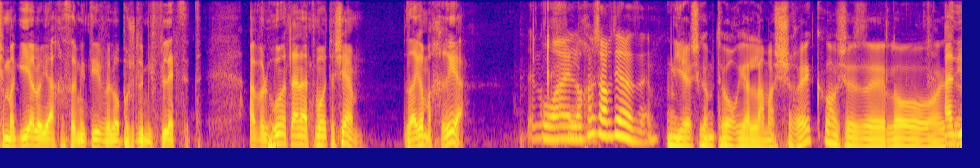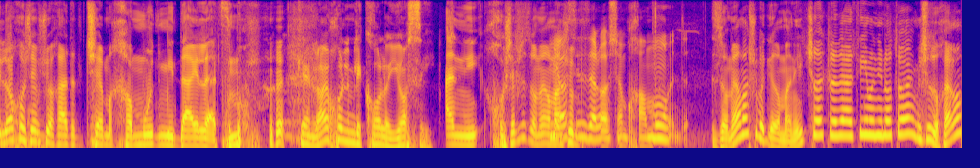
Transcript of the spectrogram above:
שמגיע לו יחס אמיתי ולא פשוט למפלצת. אבל הוא נתן לעצמו את השם, זה רגע מכריע. וואי, לא חשבתי על זה. יש גם תיאוריה למה שרק, או שזה לא... אני לא חושב שהוא יכול לתת שם חמוד מדי לעצמו. כן, לא יכולים לקרוא לו יוסי. אני חושב שזה אומר משהו, יוסי זה לא שם חמוד. זה אומר משהו בגרמנית שרק לדעתי אם אני לא טועה, מישהו זוכר?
